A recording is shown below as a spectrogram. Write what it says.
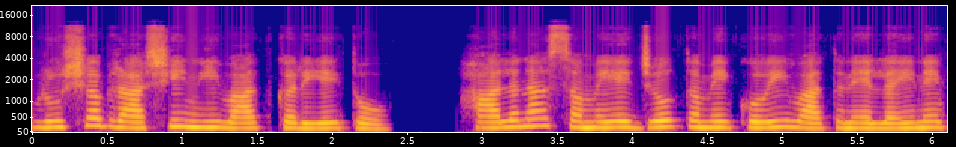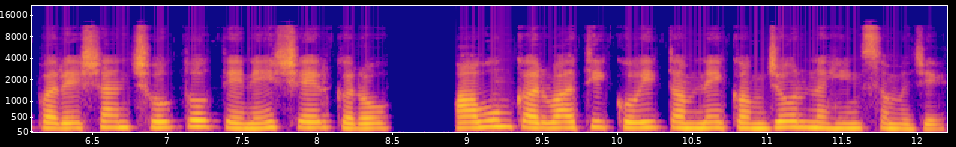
વૃષભ રાશિની વાત કરીએ તો હાલના સમયે જો તમે કોઈ વાતને લઈને પરેશાન છો તો તેને શેર કરો. આવું કરવાથી કોઈ તમને કમજોર નહીં સમજે.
